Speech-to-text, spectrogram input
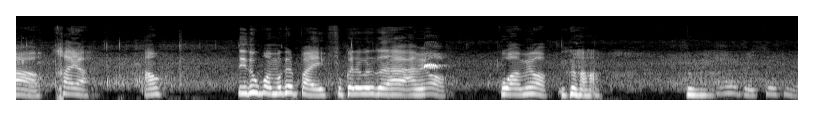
อ้าวใครอะ เอาตีลูกบอลมากเกินไปฟุกกระดึกอ่านไม่ออก กลัวไม่ออกไม่ไปเชื่อถือ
